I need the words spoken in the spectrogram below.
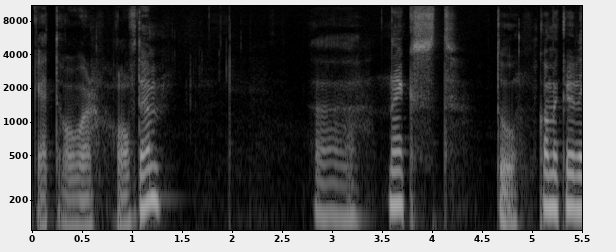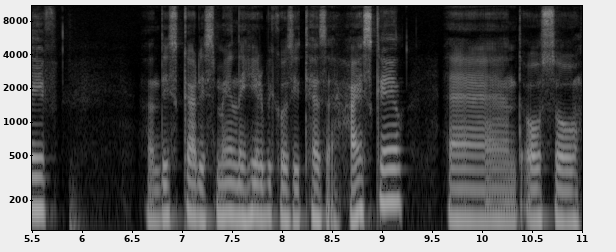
get over all of them. Uh, next, to Comic Relief. And this card is mainly here because it has a high scale and also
